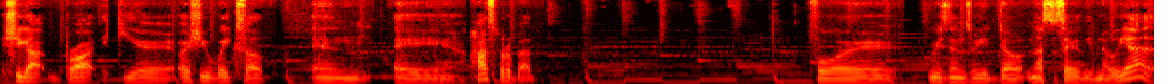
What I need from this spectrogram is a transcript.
she got brought here or she wakes up in a hospital bed for reasons we don't necessarily know yet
